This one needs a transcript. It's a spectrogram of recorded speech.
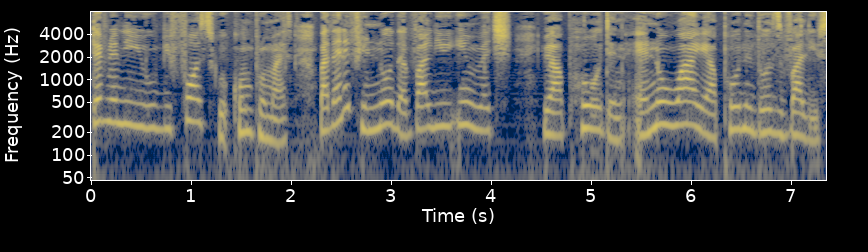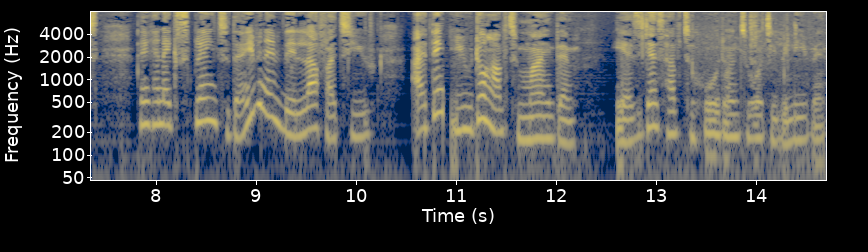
definitely you will be forced to compromise. But then if you know the value in which you are upholding and know why you are upholding those values, then you can explain to them. Even if they laugh at you, I think you don't have to mind them. Yes, you just have to hold on to what you believe in.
